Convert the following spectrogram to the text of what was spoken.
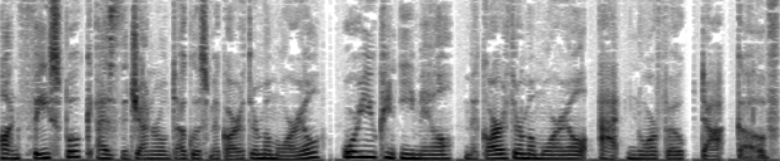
on Facebook as the General Douglas MacArthur Memorial, or you can email MacArthurMemorial at norfolk.gov.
